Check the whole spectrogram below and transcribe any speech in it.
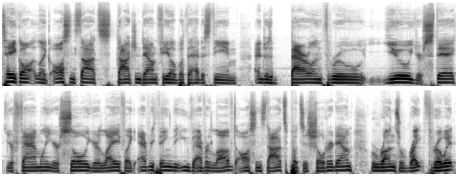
take on like Austin Staats dodging downfield with a head of steam and just barreling through you, your stick, your family, your soul, your life, like everything that you've ever loved. Austin Staats puts his shoulder down, runs right through it,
